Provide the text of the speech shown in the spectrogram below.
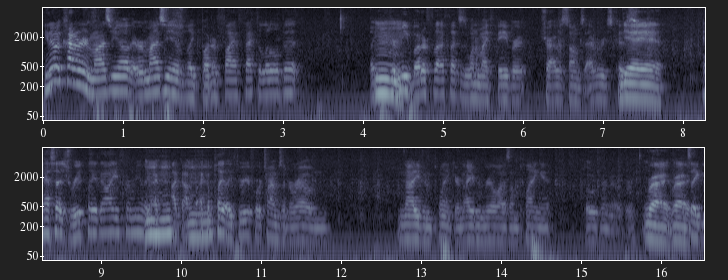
you know, it kind of reminds me of. It reminds me of like Butterfly Effect a little bit. Like for Mm. me, Butterfly Effect is one of my favorite Travis songs ever. Is Because Yeah, yeah. it has such replay value for me. Like Mhm, I, I, I, I can play it like three or four times in a row and not even blink or not even realize I'm playing it over and over. Right, right. It's like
